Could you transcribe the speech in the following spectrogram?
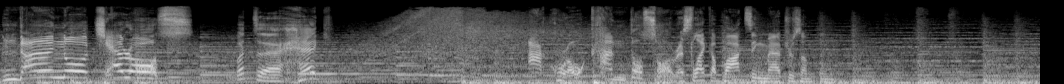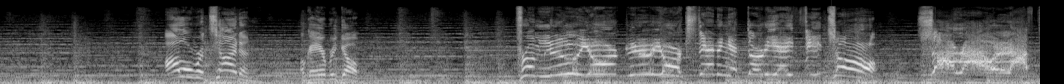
Dinocheros! What the heck? Acrocanthosaurus, like a boxing match or something. All over Titan. Okay, here we go. From New York, New York, standing at 38 feet tall, Saurolophus!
